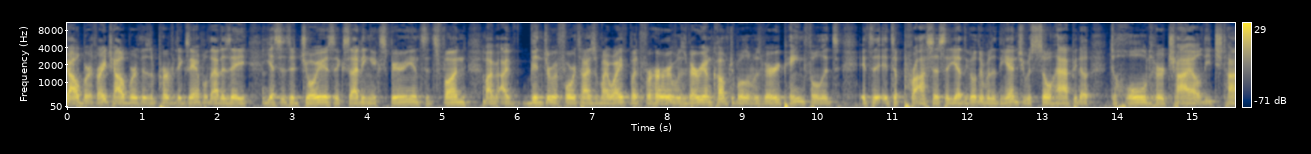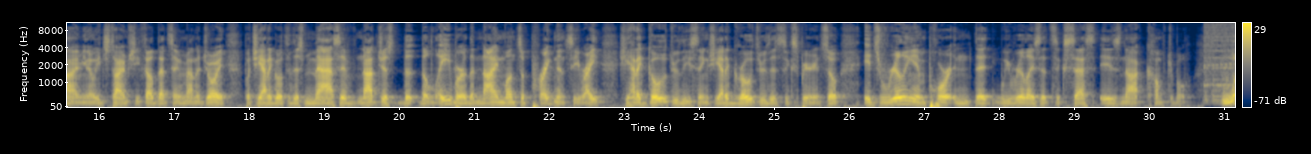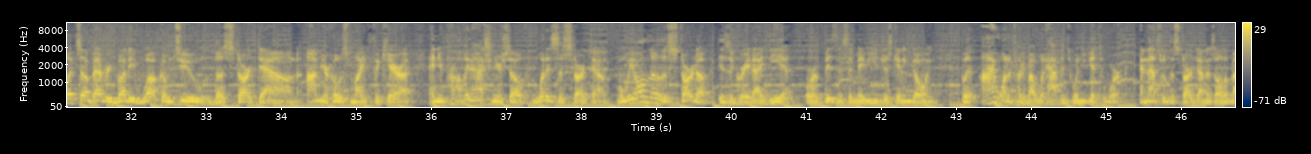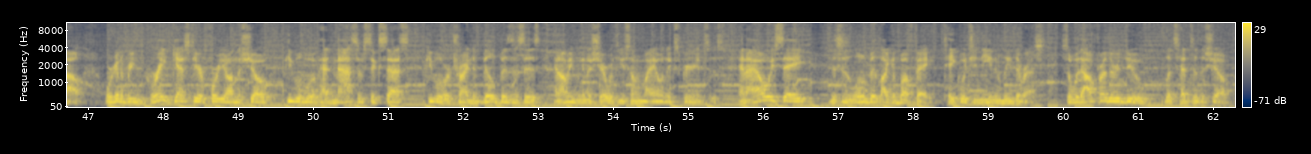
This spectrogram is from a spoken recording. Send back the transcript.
childbirth, right? Childbirth is a perfect example. That is a, yes, it's a joyous, exciting experience. It's fun. I've, I've been through it four times with my wife, but for her, it was very uncomfortable. It was very painful. It's, it's a, it's a process that you have to go through. But at the end, she was so happy to, to hold her child each time. You know, each time she felt that same amount of joy, but she had to go through this massive, not just the, the labor, the nine months of pregnancy, right? She had to go through these things. She had to grow through this experience. So it's really important that we realize that success is not comfortable. What's up, everybody? Welcome to The Start Down. I'm your host, Mike Ficara, and you're probably asking yourself, what is the start down? Well, we all know the startup is a great idea or a business that maybe you're just getting going. But I want to talk about what happens when you get to work. And that's what The Start Down is all about. We're going to bring great guests here for you on the show. People who have had massive success, people who are trying to build businesses, and I'm even going to share with you some of my own experiences. And I always say this is a little bit like a buffet. Take what you need and leave the rest. So without further ado, let's head to the show.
